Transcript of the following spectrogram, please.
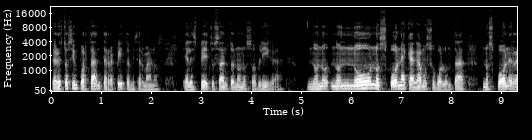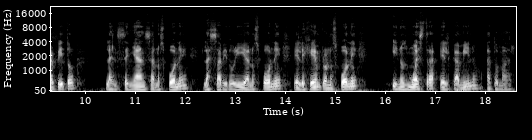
Pero esto es importante, repito, mis hermanos. El Espíritu Santo no nos obliga. No, no, no, no nos pone a que hagamos su voluntad. Nos pone, repito, la enseñanza, nos pone la sabiduría, nos pone el ejemplo, nos pone y nos muestra el camino a tomar.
